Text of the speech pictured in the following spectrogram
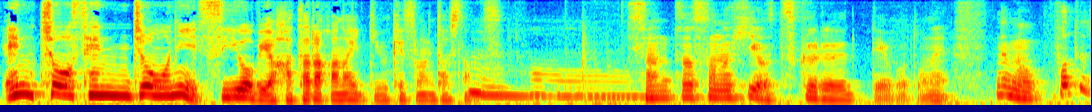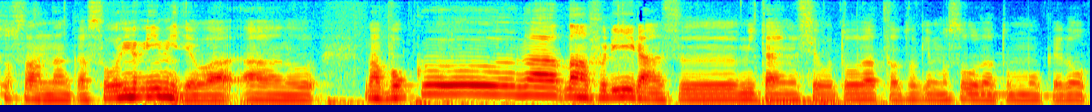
延長線上に水曜日は働かないっていう結論に達したんです。うん、ちゃんとその日を作るっていうことね。でも、ポテトさんなんかそういう意味では、あの、まあ、僕がまあフリーランスみたいな仕事だった時もそうだと思うけど、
